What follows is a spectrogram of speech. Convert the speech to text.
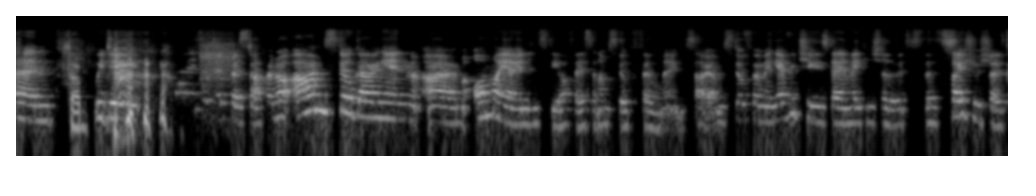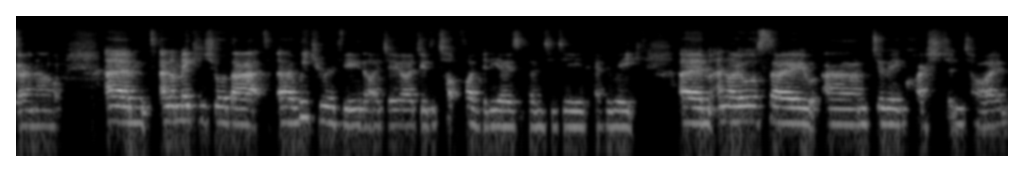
Um, Some we do different stuff. And i'm still going in um, on my own into the office and i'm still filming. So i'm still filming every tuesday and making sure that it's the social shows going out. Um, and i'm making sure that uh, weekly review that i do. I do the top five videos of mtd every week. Um, and i also am doing question time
